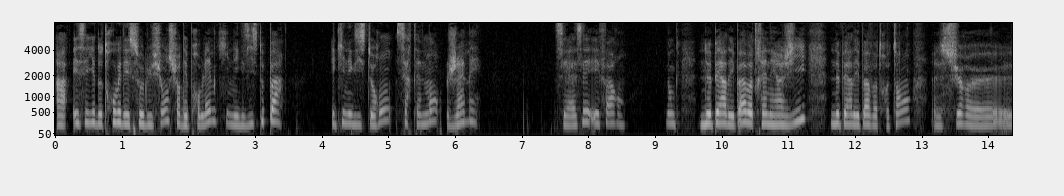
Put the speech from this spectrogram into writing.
à essayer de trouver des solutions sur des problèmes qui n'existent pas et qui n'existeront certainement jamais. C'est assez effarant. Donc ne perdez pas votre énergie, ne perdez pas votre temps euh, sur, euh,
